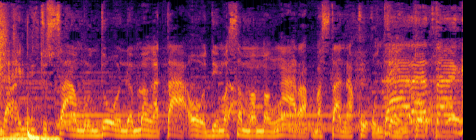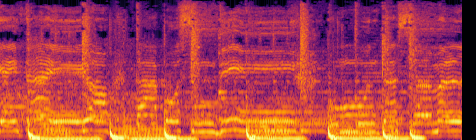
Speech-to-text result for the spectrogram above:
Dahil dito sa mundo ng mga tao Di masama mangarap basta nakukontento. Tara tagay tayo Tapos hindi Pumunta sa malayo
